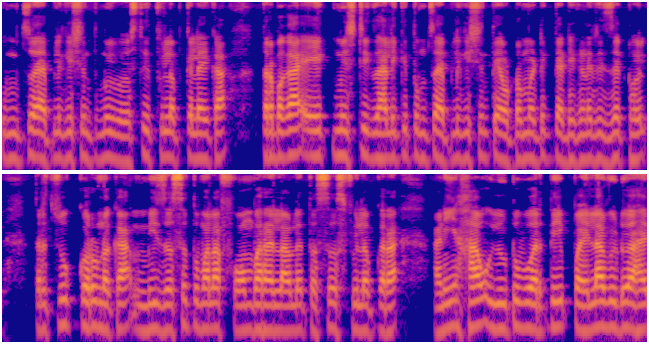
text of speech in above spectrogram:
तुमचं ॲप्लिकेशन तुम्ही व्यवस्थित फिलअप केलं आहे का? तर बघा एक मिस्टेक झाली की तुमचं ॲप्लिकेशन ते ऑटोमॅटिक त्या ठिकाणी रिजेक्ट होईल. तर चूक करू नका. मी जसं तुम्हाला फॉर्म भरायला लावलं तसंच फिलअप करा. आणि हा यूट्यूबवरती पहिला व्हिडिओ आहे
